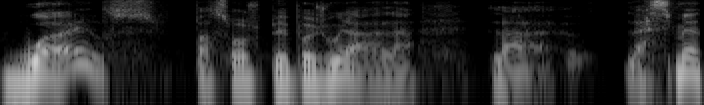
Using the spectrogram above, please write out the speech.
Ouais, c'est- parce que je ne pouvais pas jouer la, la, la, la semaine.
